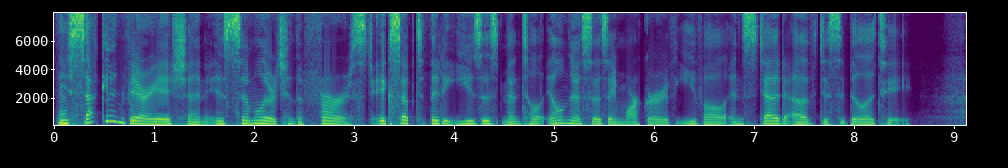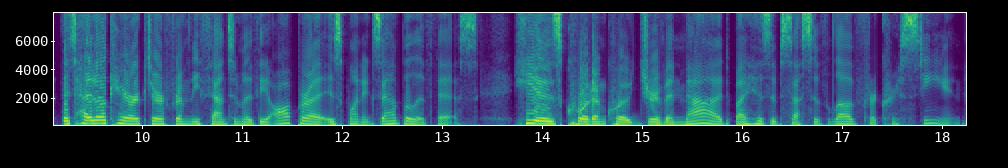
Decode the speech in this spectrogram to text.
The second variation is similar to the first, except that it uses mental illness as a marker of evil instead of disability. The title character from The Phantom of the Opera is one example of this. He is quote unquote driven mad by his obsessive love for Christine.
